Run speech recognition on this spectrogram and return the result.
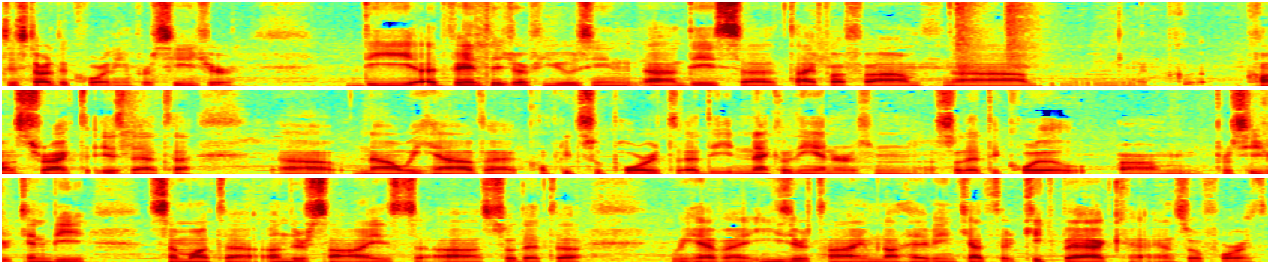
to start the coiling procedure. The advantage of using uh, this uh, type of um, uh, construct is that uh, uh, now we have complete support at the neck of the aneurysm so that the coil um, procedure can be somewhat undersized so that we have an easier time not having catheter kickback and so forth.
